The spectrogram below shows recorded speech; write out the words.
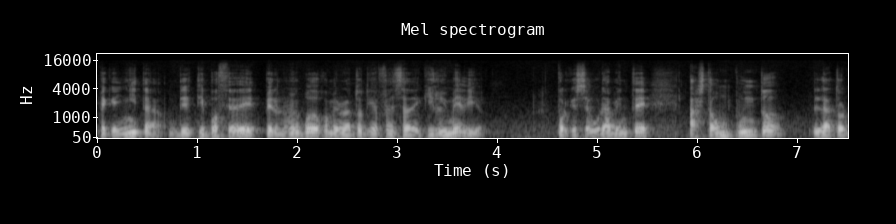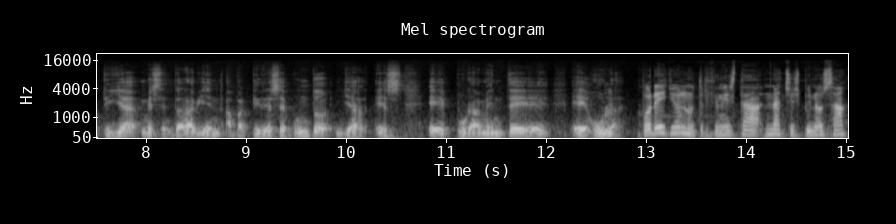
pequeñita de tipo CD, pero no me puedo comer una tortilla francesa de kilo y medio, porque seguramente hasta un punto la tortilla me sentará bien. A partir de ese punto ya es eh, puramente eh, gula. Por ello, el nutricionista Nacho Espinosa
